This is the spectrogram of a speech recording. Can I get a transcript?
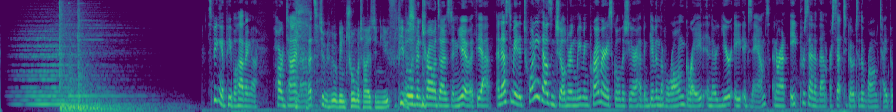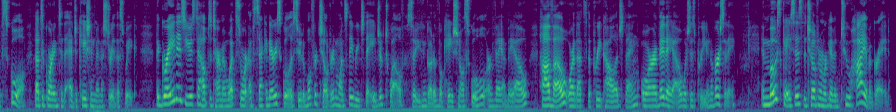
Speaking of people having a hard time at it, people have been traumatized in youth. People Yes. have been traumatized in youth, yeah. An estimated 20,000 children leaving primary school this year have been given the wrong grade in their year 8 exams, and around 8% of them are set to go to the wrong type of school. That's according to the Education Ministry this week. The grade is used to help determine what sort of secondary school is suitable for children once they reach the age of 12. So you can go to vocational school or VMBO, HAVO, or that's the pre college thing, or VWO, which is pre university. In most cases, the children were given too high of a grade.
